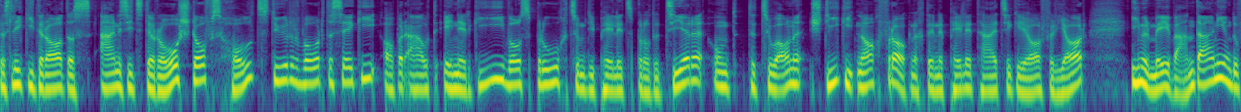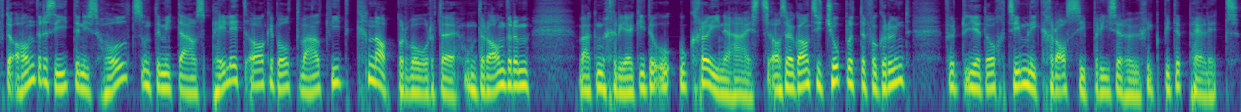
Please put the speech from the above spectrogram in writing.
Das liegt daran, dass einerseits der Rohstoff, das Holz, teurer geworden sei, aber auch die Energie, die es braucht, um die Pellets zu produzieren. Und dazu steigt die Nachfrage nach diesen Pelletheizungen Jahr für Jahr. Immer mehr Wände ein und auf der anderen Seite ist Holz und damit auch das Pelletangebot weltweit knapper geworden. Unter anderem wegen dem Krieg in der U Ukraine heisst es. Also eine ganze Schublade von Gründen für die doch ziemlich krasse Preiserhöhung bei den Pellets.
